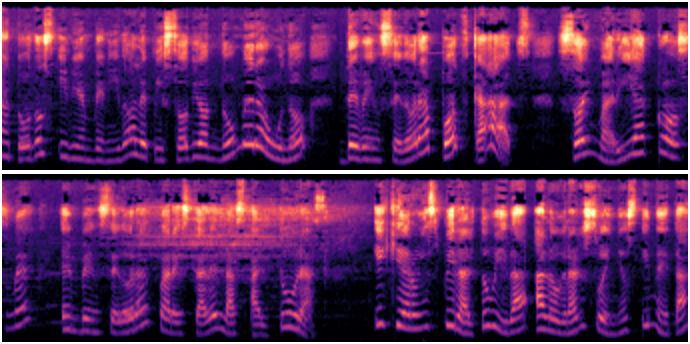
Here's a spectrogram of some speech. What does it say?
a todos y bienvenido al episodio número uno de Vencedora Podcasts. Soy María Cosme en Vencedora para estar en las alturas y quiero inspirar tu vida a lograr sueños y metas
